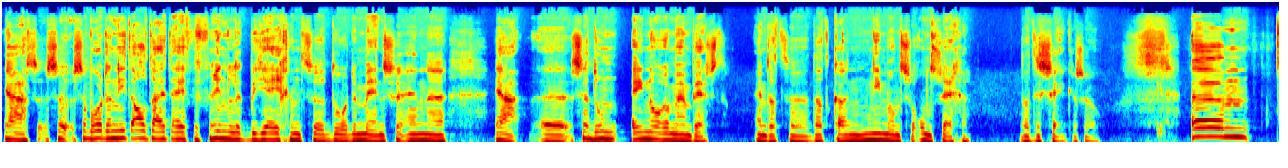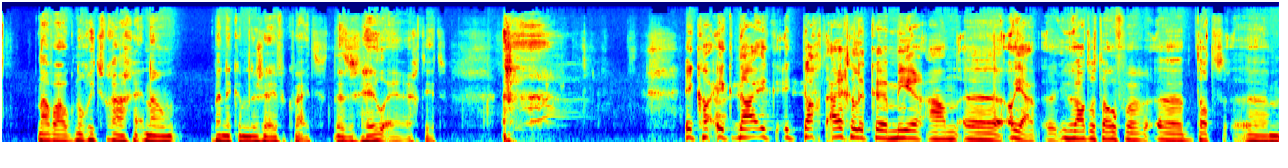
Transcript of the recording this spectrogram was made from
ja, ze, ze worden niet altijd even vriendelijk bejegend door de mensen. En ja, ze doen enorm hun best. En dat, dat kan niemand ze ontzeggen. Dat is zeker zo. Um, nou wou ik nog iets vragen en dan ben ik hem dus even kwijt. Dat is heel erg dit. Ik, ik, nou, ik, ik dacht eigenlijk uh, meer aan... Uh, oh ja, u had het over uh, dat ehm,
